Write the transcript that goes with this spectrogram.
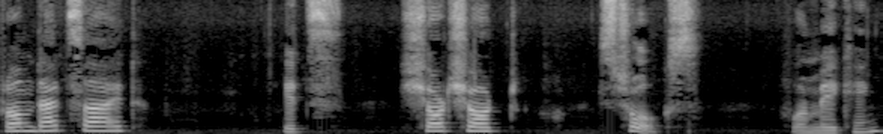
From that side it's short short strokes for making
